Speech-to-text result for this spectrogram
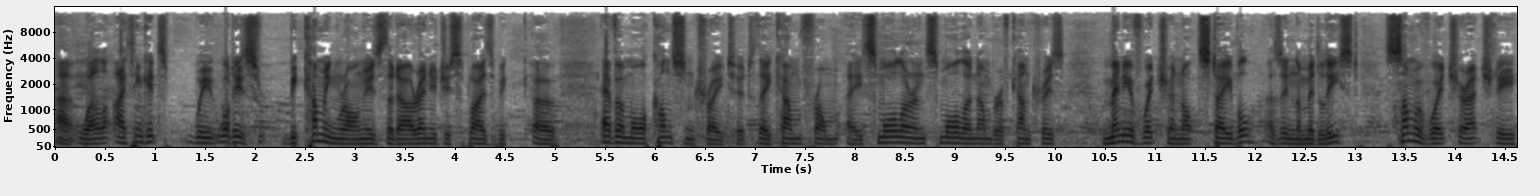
Uh, well, I think it's we, what is becoming wrong is that our energy supplies are uh, ever more concentrated. They come from a smaller and smaller number of countries, many of which are not stable, as in the Middle East, some of which are actually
